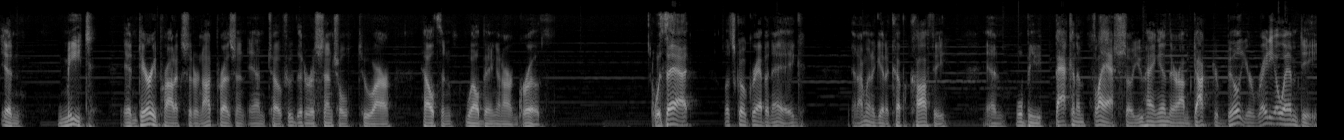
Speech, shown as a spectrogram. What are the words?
in meat and dairy products that are not present in tofu that are essential to our health and well being and our growth. With that, let's go grab an egg, and I'm going to get a cup of coffee, and we'll be back in a flash. So you hang in there. I'm Dr. Bill, your radio MD.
